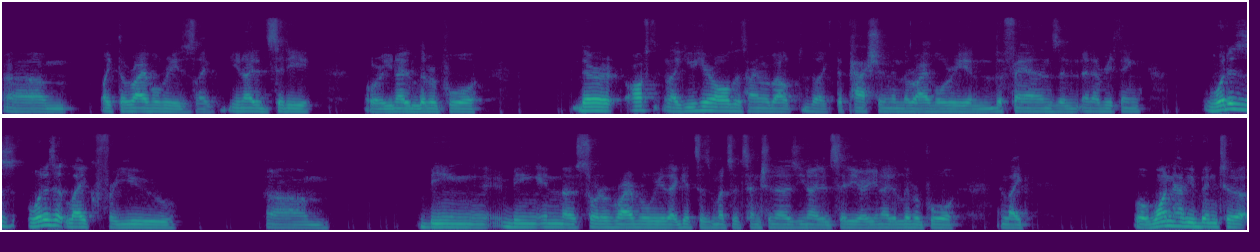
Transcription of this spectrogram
um, like the rivalries, like United City or United Liverpool, they're often like you hear all the time about like the passion and the rivalry and the fans and, and everything. What is what is it like for you um, being being in a sort of rivalry that gets as much attention as United City or United Liverpool. And like well one have you been to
